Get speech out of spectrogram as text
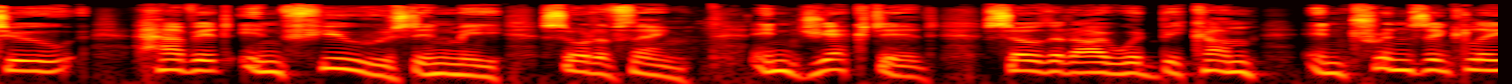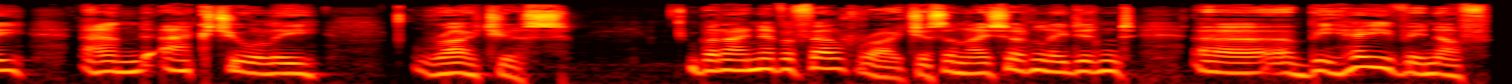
to have it infused in me, sort of thing, injected, so that I would become intrinsically and actually righteous but I never felt righteous, and I certainly didn't uh, behave enough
